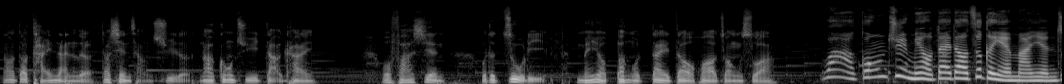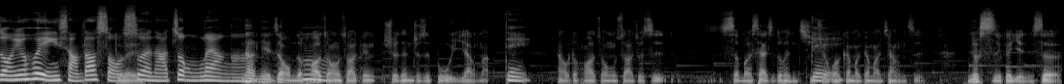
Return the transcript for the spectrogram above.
然后到台南了，到现场去了，然后工具一打开，我发现我的助理没有帮我带到化妆刷。哇，工具没有带到，这个也蛮严重，因为会影响到手顺啊、重量啊。那你也知道，我们的化妆刷跟学生就是不一样嘛。对、嗯。那我的化妆刷就是什么 size 都很齐全，我要干嘛干嘛这样子，你就十个颜色，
